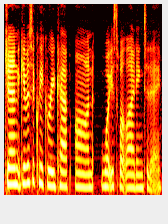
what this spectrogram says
Jen, give us a quick recap on what you're spotlighting today.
